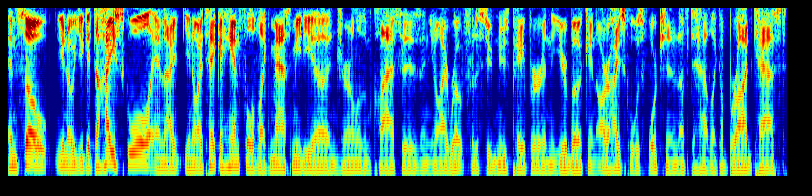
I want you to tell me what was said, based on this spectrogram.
And so, you know, you get to high school and I, you know, I take a handful of like mass media and journalism classes and, you know, I wrote for the student newspaper and the yearbook and our high school was fortunate enough to have like a broadcast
